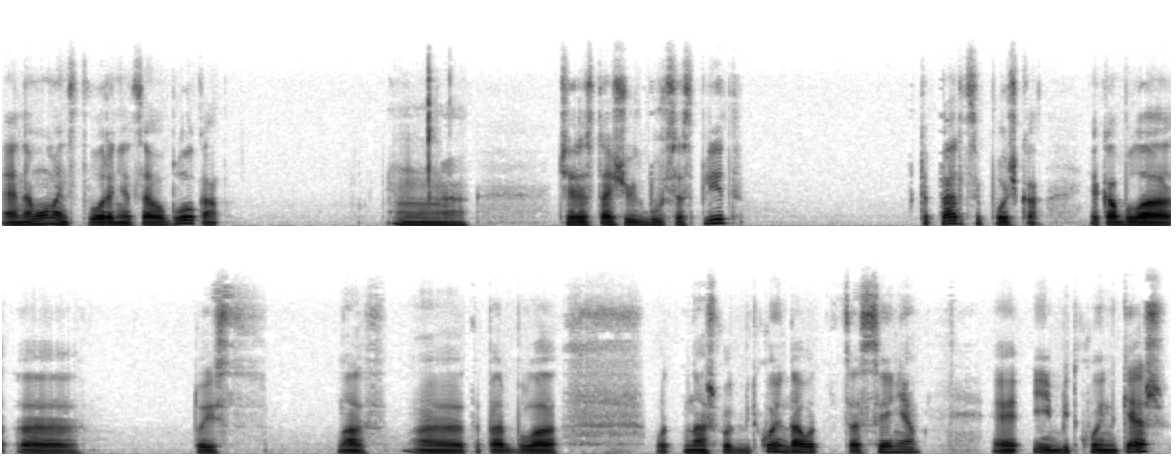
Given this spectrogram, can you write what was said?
Е, На момент створення цього блока, через те, що відбувся спліт, тепер цепочка, яка була, е, тобто, нас е, тепер була от наш от біткоін, да, от це синя, е, і біткоін кеш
